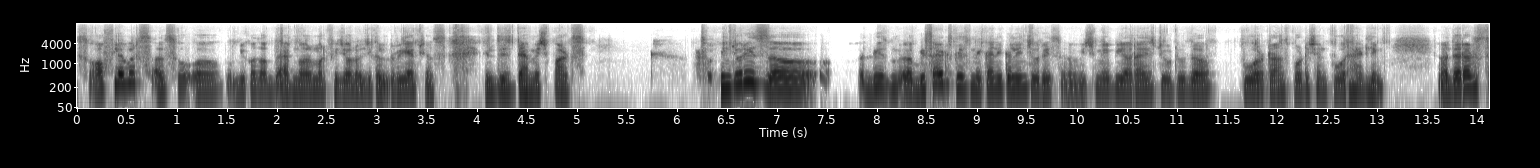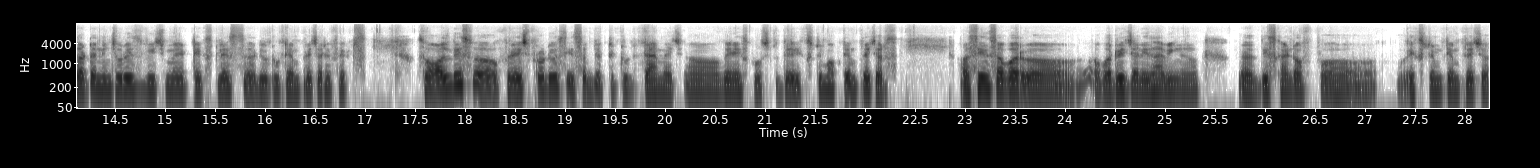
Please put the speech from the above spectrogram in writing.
So off flavors also uh, because of the abnormal physiological reactions in these damaged parts. So injuries, uh, these uh, besides these mechanical injuries uh, which may be arise due to the poor transportation, poor handling, uh, there are certain injuries which may take place due to temperature effects. So all this fresh produce is subjected to damage when exposed to the extreme of temperatures. Uh, since our uh, our region is having uh, this kind of extreme temperature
